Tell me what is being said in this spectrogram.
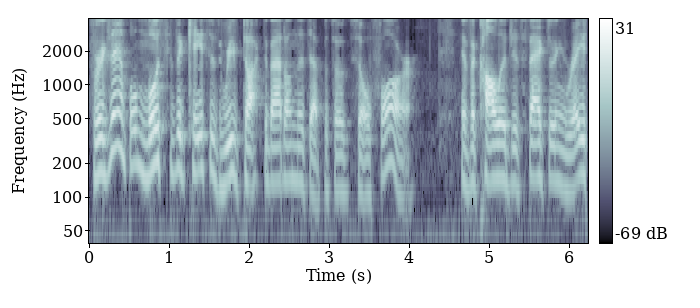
For example, most of the cases we've talked about on this episode so far. If a college is factoring race,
